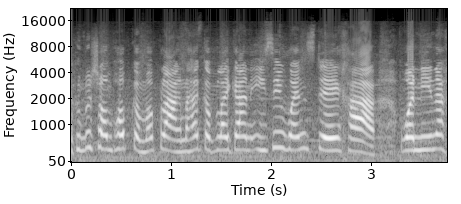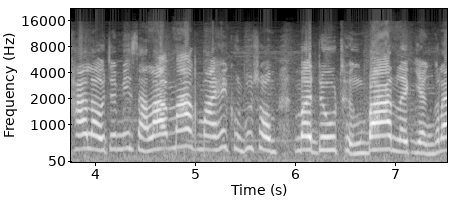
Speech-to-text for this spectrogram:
ค่ะคุณผู้ชมพบกับมะปรางนะคะกับรายการ Easy Wednesday ค่ะ วันนี้นะคะเราจะมีสาระมากมายให้คุณผู้ชมมาดูถึงบ้านเลยอย่างแร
